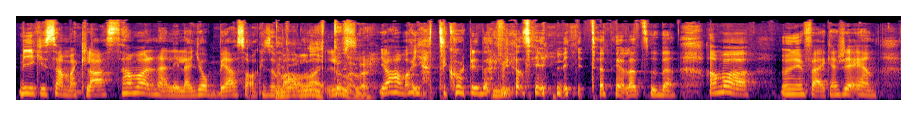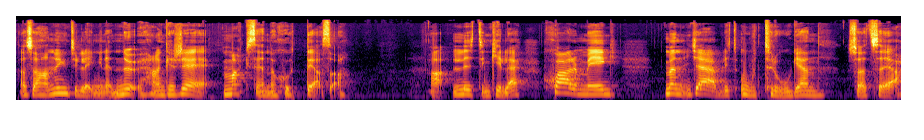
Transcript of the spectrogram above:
Vi gick i samma klass. Han var den här lilla jobbiga saken som Men var han liten, lust- eller? Ja, han var jättekort. Det är därför jag säger liten hela tiden. Han var ungefär kanske en... Alltså han är ju inte längre än nu. Han kanske är max 1,70 alltså. Ja, en liten kille. Charmig, men jävligt otrogen, så att säga.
